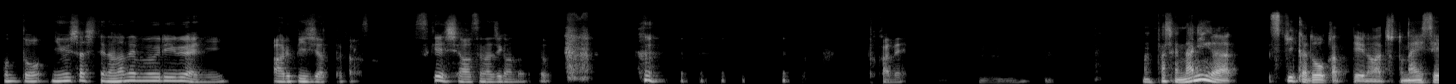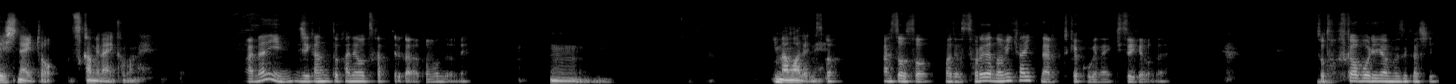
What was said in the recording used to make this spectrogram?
本当入社して7年ぶりぐらいに RPG やったからさ。すげえ幸せな時間だったよ。とかね。うん確かに何が好きかどうかっていうのはちょっと内省しないとつかめないかもね。あ何に時間と金を使ってるかだと思うんだよね。うん。今までねそ。あ、そうそう。まあでもそれが飲み会ってなると結構ね、きついけどね。ちょっと深掘りが難しい。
